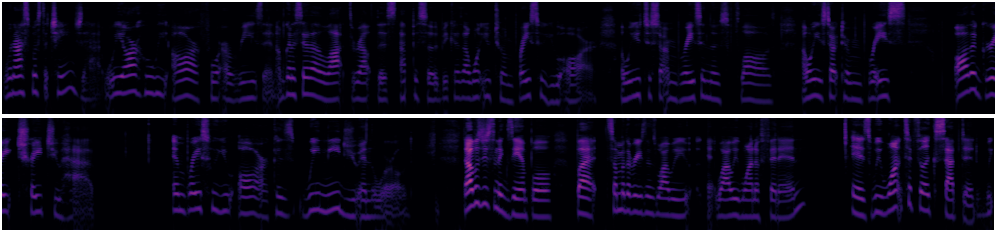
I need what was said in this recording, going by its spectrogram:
we're not supposed to change that. We are who we are for a reason. I'm going to say that a lot throughout this episode because I want you to embrace who you are. I want you to start embracing those flaws. I want you to start to embrace all the great traits you have. Embrace who you are because we need you in the world. That was just an example, but some of the reasons why we why we want to fit in is we want to feel accepted. We,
